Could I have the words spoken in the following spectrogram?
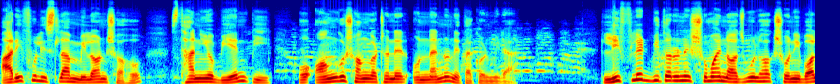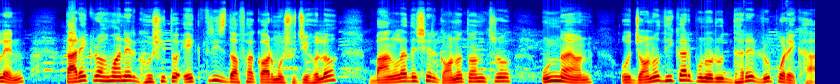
আরিফুল ইসলাম মিলন সহ স্থানীয় বিএনপি ও অঙ্গ সংগঠনের অন্যান্য নেতাকর্মীরা। লিফলেট বিতরণের সময় নজমুল হক শনি বলেন, তারেক রহমানের ঘোষিত একত্রিশ দফা কর্মসূচি হল বাংলাদেশের গণতন্ত্র, উন্নয়ন ও জনধিকার পুনরুদ্ধারের রূপরেখা।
